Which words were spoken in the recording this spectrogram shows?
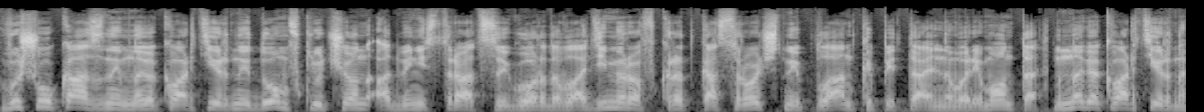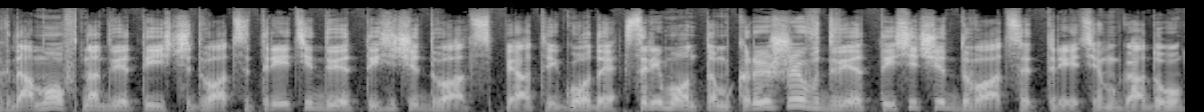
Вышеуказанный многоквартирный дом включен администрацией города Владимира в краткосрочный план капитального ремонта многоквартирных домов на 2023-2025 годы с ремонтом крыши в 2023 году.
